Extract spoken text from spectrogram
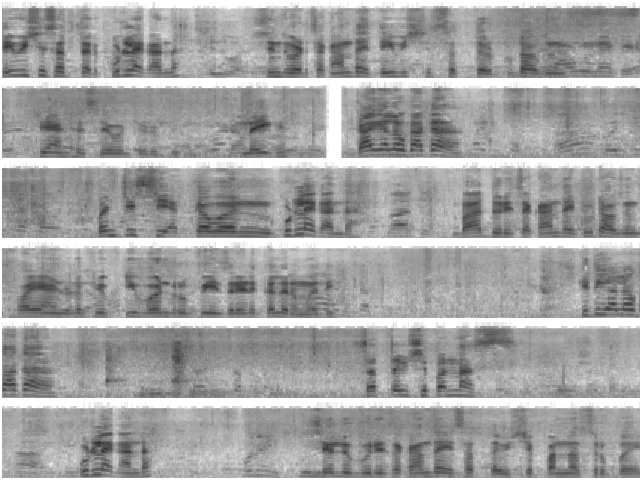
तेवीसशे सत्तर. कुठला आहे कांदा? शिंदवडचा कांदा आहे. तेवीसशे सत्तर. Two thousand three hundred seventy rupees नाही काय गेला हो काका? पंचवीसशे एक्कावन्न. कुठला आहे कांदा? बहादुरीचा कांदा आहे. Two thousand five hundred fifty one rupees red कलरमध्ये. किती गेला हो काका? सत्तावीसशे पन्नास. कुठला आहे कांदा? सेलुपुरीचा कांदा आहे. सत्तावीसशे पन्नास रुपये.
